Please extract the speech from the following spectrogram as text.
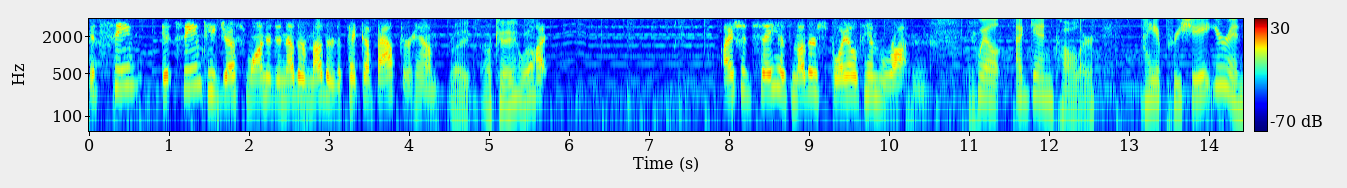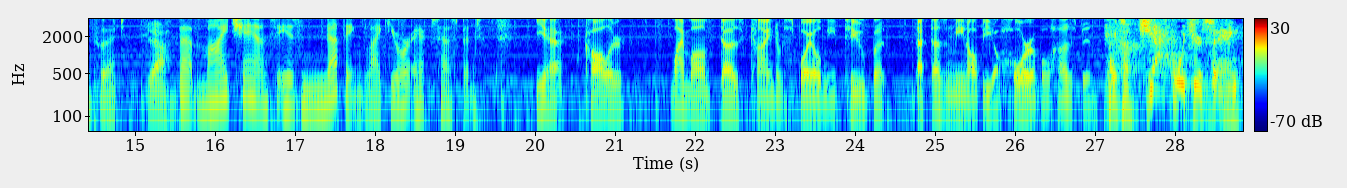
It seemed it seemed he just wanted another mother to pick up after him. Right. Okay. Well, I, I should say his mother spoiled him rotten. Well, again, caller, I appreciate your input, yeah. but my chance is nothing like your ex husband. Yeah, caller. My mom does kind of spoil me too, but that doesn't mean I'll be a horrible husband. It's Jack what you're saying.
